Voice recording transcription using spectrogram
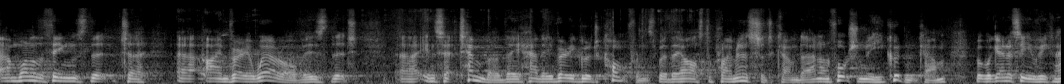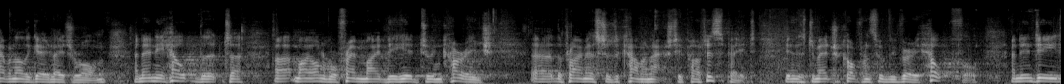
And one of the things that uh, uh, I'm very aware of is that uh, in September they had a very good conference where they asked the Prime Minister to come down. Unfortunately, he couldn't come, but we're going to see if we can have another go later on. And any help that uh, uh, my honourable friend might be to encourage uh, the Prime Minister to come and actually participate in this dementia conference would be very helpful. And indeed,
